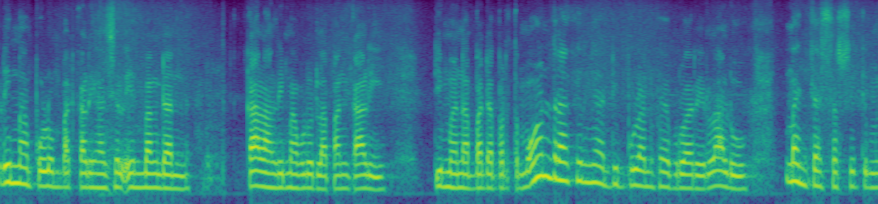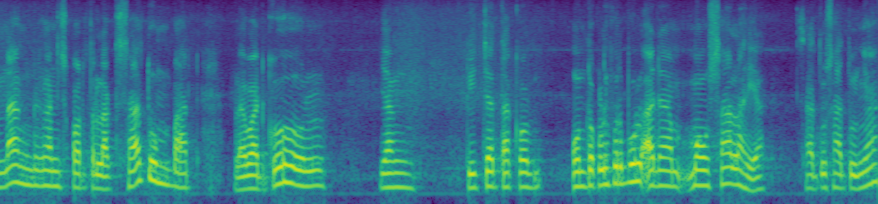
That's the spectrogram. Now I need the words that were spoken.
54 kali hasil imbang dan kalah 58 kali di mana pada pertemuan terakhirnya di bulan Februari lalu Manchester City menang dengan skor telak 1-4 lewat gol yang dicetak untuk Liverpool ada Mau Salah ya satu-satunya.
